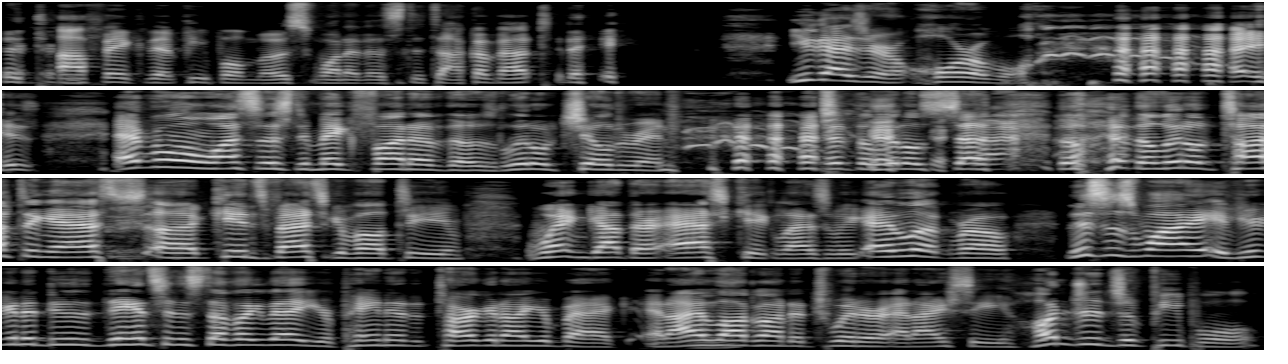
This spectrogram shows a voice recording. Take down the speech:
the topic that people most wanted us to talk about today. You guys are horrible. Everyone wants us to make fun of those little children, the little the, the little taunting ass uh, kids basketball team went and got their ass kicked last week. Hey, look, bro, this is why if you're gonna do the dancing and stuff like that, you're painting a target on your back. And I mm-hmm. log on to Twitter and I see hundreds of people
